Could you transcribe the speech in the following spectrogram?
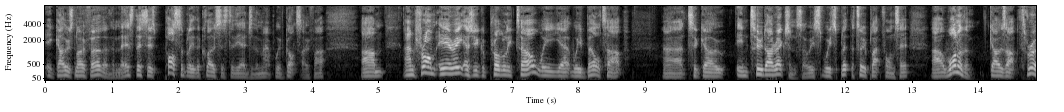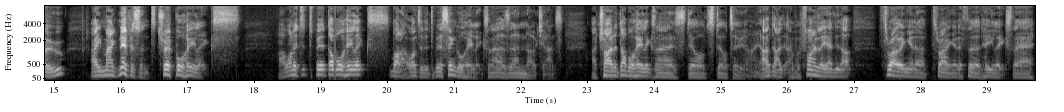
it goes no further than this. This is possibly the closest to the edge of the map we've got so far. Um, and from Erie, as you could probably tell, we uh, we built up uh, to go in two directions. So we, we split the two platforms here. Uh, one of them goes up through a magnificent triple helix. I wanted it to be a double helix. Well, I wanted it to be a single helix, and there's uh, no chance. I tried a double helix, and I still still too high. I, I, I finally ended up throwing in a throwing in a third helix there,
